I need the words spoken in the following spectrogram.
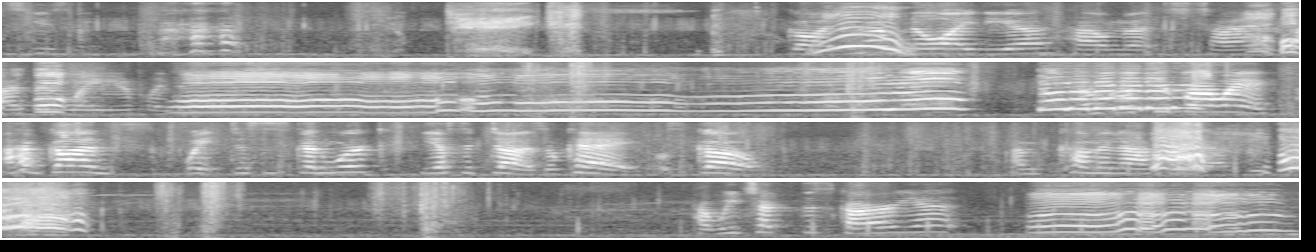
Excuse me. Pig. God, you have no idea how much time Oh, I've been oh, waiting to play this. Oh, no. No, no, Don't no, go no, too no, far no. away. I have guns. Wait, does this gun work? Yes, it does. Okay, let's go. I'm coming after you. Ah! Have we checked this car yet? Ah!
